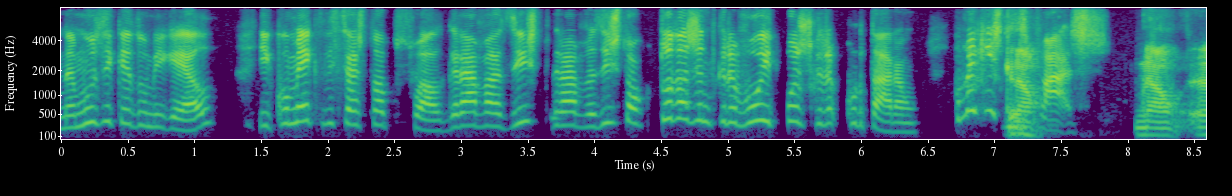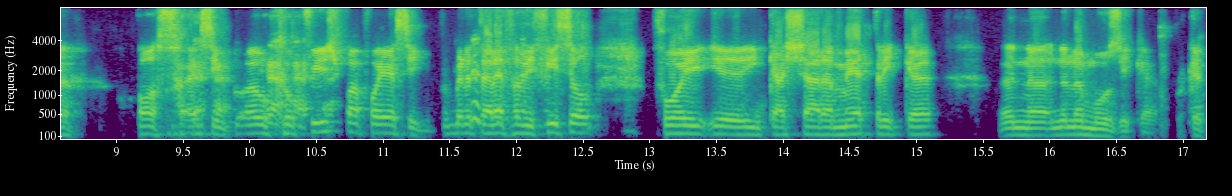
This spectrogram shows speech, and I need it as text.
na música do Miguel, e como é que disseste ao pessoal, gravas isto, gravas isto, ou que toda a gente gravou e depois cortaram? Como é que isto se faz? Não, uh Posso, é assim, o que eu fiz pá, foi assim, a primeira tarefa difícil foi eh, encaixar a métrica eh, na, na, na música, porque,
